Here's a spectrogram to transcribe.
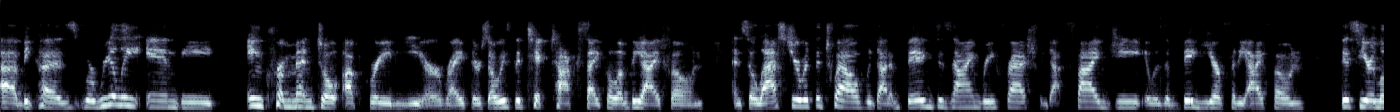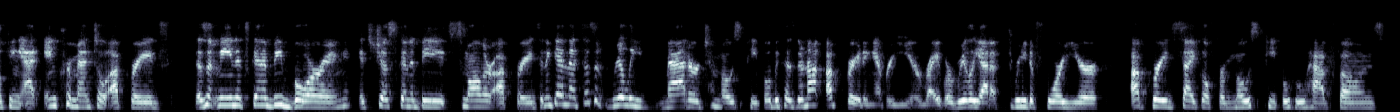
uh, because we're really in the incremental upgrade year, right? There's always the tick-tock cycle of the iPhone. And so last year with the 12, we got a big design refresh. We got 5G. It was a big year for the iPhone. This year, looking at incremental upgrades doesn't mean it's going to be boring. It's just going to be smaller upgrades. And again, that doesn't really matter to most people because they're not upgrading every year, right? We're really at a three to four year upgrade cycle for most people who have phones.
